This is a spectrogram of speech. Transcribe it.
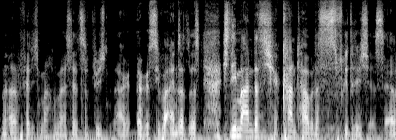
Mhm. Ne, fertig machen, weil es jetzt natürlich ein ag- aggressiver Einsatz ist. Ich nehme an, dass ich erkannt habe, dass es Friedrich ist, ja?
